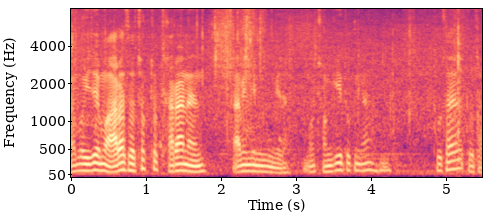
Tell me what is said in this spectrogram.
아 뭐 이제 뭐 알아서 척척 잘하는 라미님입니다. 뭐 전기도 그냥 도사요 도사.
